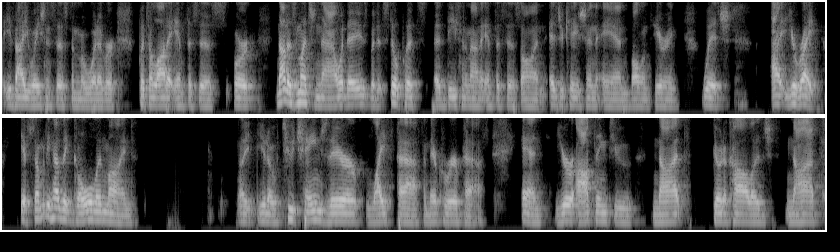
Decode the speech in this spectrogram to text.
evaluation system or whatever puts a lot of emphasis or not as much nowadays but it still puts a decent amount of emphasis on education and volunteering which i you're right. If somebody has a goal in mind, like, you know, to change their life path and their career path, and you're opting to not go to college, not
